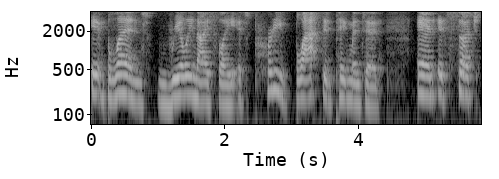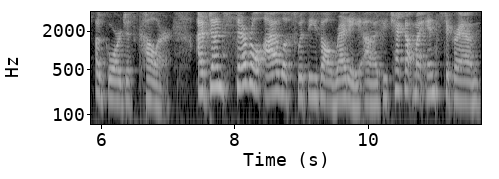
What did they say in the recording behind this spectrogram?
It blends really nicely. It's pretty blasted pigmented and it's such a gorgeous color. I've done several eye looks with these already. Uh, if you check out my Instagram,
